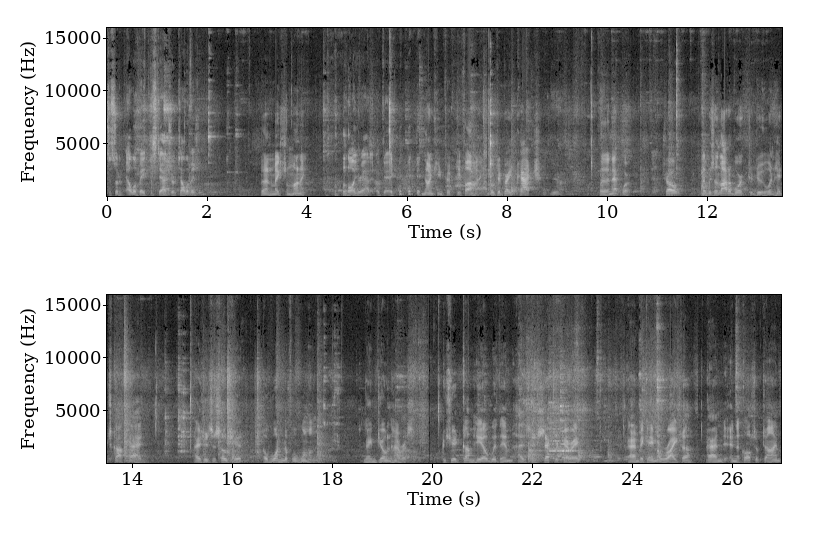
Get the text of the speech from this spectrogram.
to sort of elevate the stature of television? Plan to make some money. While you're at it, okay. 1955. It was a great catch yeah. for the network. So there was a lot of work to do, and Hitchcock had, as his associate, a wonderful woman named Joan Harrison. She had come here with him as his secretary and became a writer and in the course of time,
